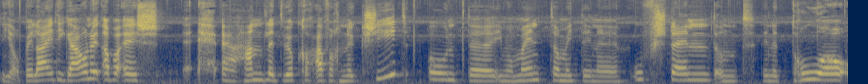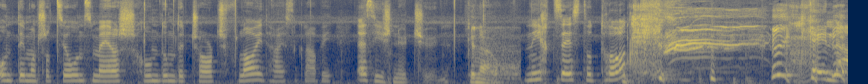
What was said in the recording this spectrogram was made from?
ja, beleidigt auch nicht, aber er, ist, er handelt wirklich einfach nicht gescheit. Und äh, im Moment da mit diesen Aufständen und diesen Trauer- und Demonstrationsmärsch rund um den George Floyd, heisst er, glaube ich, es ist nicht schön. Genau. Nichtsdestotrotz. genau.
